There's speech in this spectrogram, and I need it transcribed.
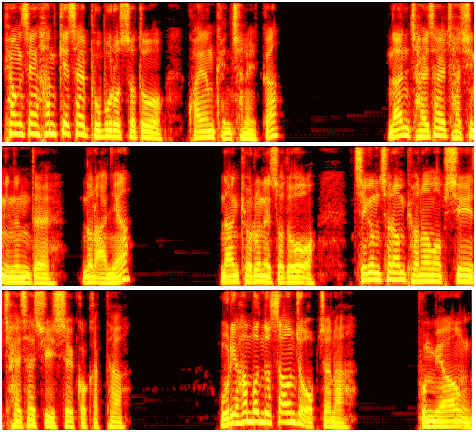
평생 함께 살 부부로서도 과연 괜찮을까? 난 잘 살 자신 있는데 넌 아니야? 난 결혼해서도 지금처럼 변함없이 잘 살 수 있을 것 같아. 우리 한 번도 싸운 적 없잖아. 분명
